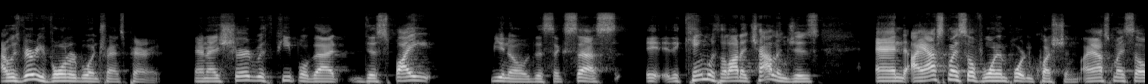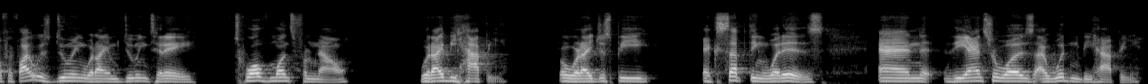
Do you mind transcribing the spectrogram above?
I was very vulnerable and transparent. And I shared with people that despite, you know, the success, it, it came with a lot of challenges. And I asked myself one important question. I asked myself, if I was doing what I am doing today, 12 months from now, would I be happy? Or would I just be accepting what is? And the answer was I wouldn't be happy.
